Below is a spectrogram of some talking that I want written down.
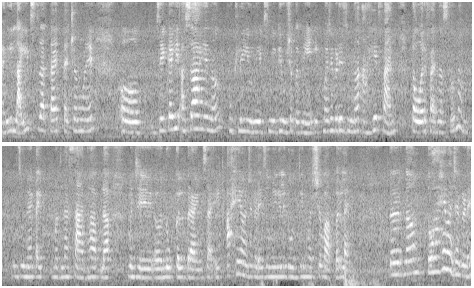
आणि लाईट्स जात आहेत त्याच्यामुळे जे काही असं आहे ना कुठले युनिट्स मी घेऊ शकत नाही एक माझ्याकडे जुना आहे फॅन टॉवर फॅन असतो ना जुन्या टाईपमधला साधा आपला म्हणजे लोकल ब्रँडचा एक आहे माझ्याकडे जो मी गेले दोन तीन वर्ष वापरला आहे तर ना तो आहे माझ्याकडे.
